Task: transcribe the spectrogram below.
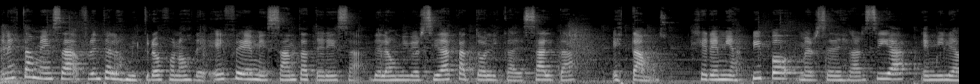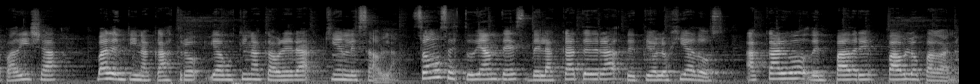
En esta mesa, frente a los micrófonos de FM Santa Teresa de la Universidad Católica de Salta, Estamos Jeremías Pipo, Mercedes García, Emilia Padilla, Valentina Castro y Agustina Cabrera, quien les habla. Somos estudiantes de la Cátedra de Teología 2, a cargo del padre Pablo Pagano,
